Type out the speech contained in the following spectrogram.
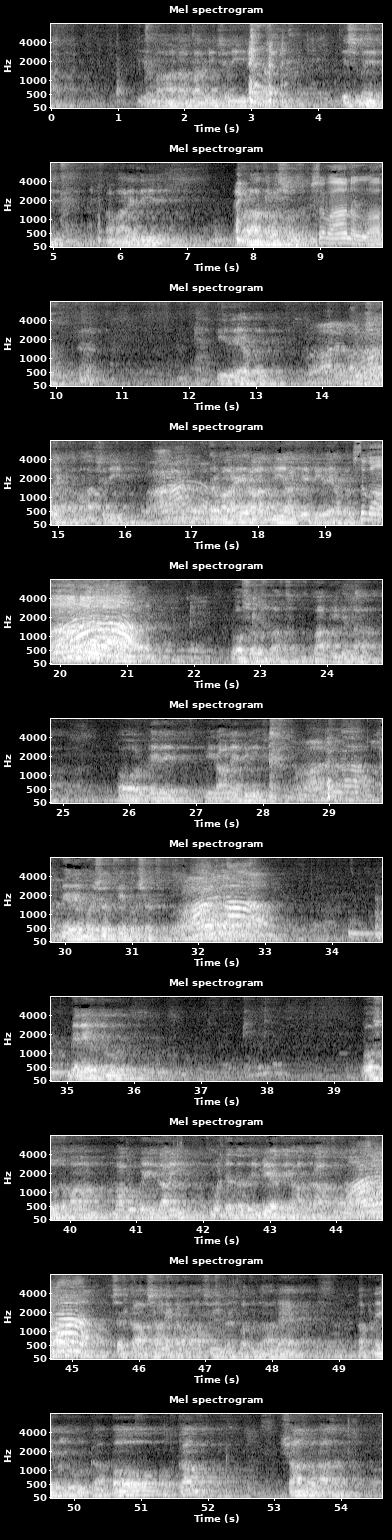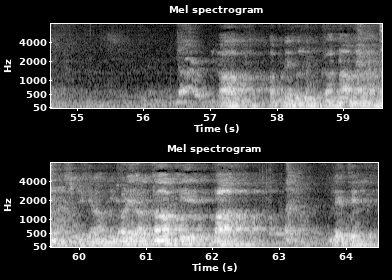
ये महाना बारहवीं शरीफ इसमें हमारे लिए बड़ा तवसल सुबहान अल्लाह पीर अव्वल जो सारे कमाल शरीफ दरबार आदमिया के पीर सुबहान अल्लाह गौसल बाकी बिल्ला और मेरे वीराने पीर मेरे मुर्शद के मुर्शद। मेरे हजूर। गौसुल जमान महबूब इलाही, मुजद्दद मेयत हाजरा। सरकार साले का रहमतुल्लाह अलैह अपने हुजूर का बहुत कम शाज व नाजर। आप अपने हजूर का नाम इसमें गिरामी बड़े अलकाब के बाद लेते हैं।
